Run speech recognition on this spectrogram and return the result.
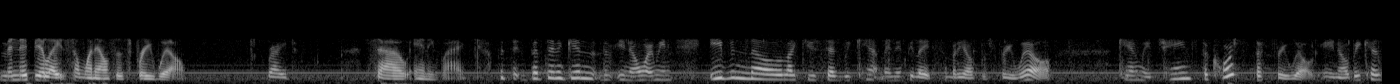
manipulate someone else's free will. right. So, anyway, But th- but then again, you know, I mean, even though, like you said, we can't manipulate somebody else's free will, can we change the course of the free will? You know, because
